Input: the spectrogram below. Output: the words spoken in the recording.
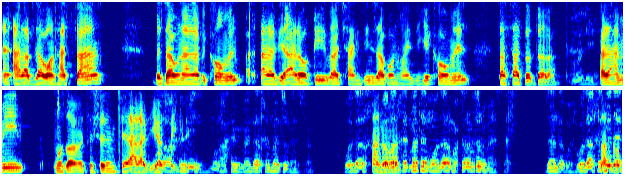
عرب زبان هستن. به زبان عربی کامل عربی عراقی و چندین زبانهای دیگه کامل تسلط دارن. عالی برای همین مزاحمتون شدیم که عربی یاد بگیریم. مراحمی. مراحمی من در خدمتتون هستم. و در, خ... و سلامت. در خدمت مادر محترمتون هم هستم. زنده باش. و در خدمت.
